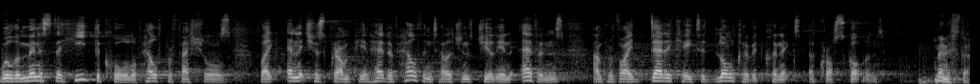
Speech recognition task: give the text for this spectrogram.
Will the Minister heed the call of health professionals like NHS Grampian Head of Health Intelligence Gillian Evans and provide dedicated long COVID clinics across Scotland? Minister.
